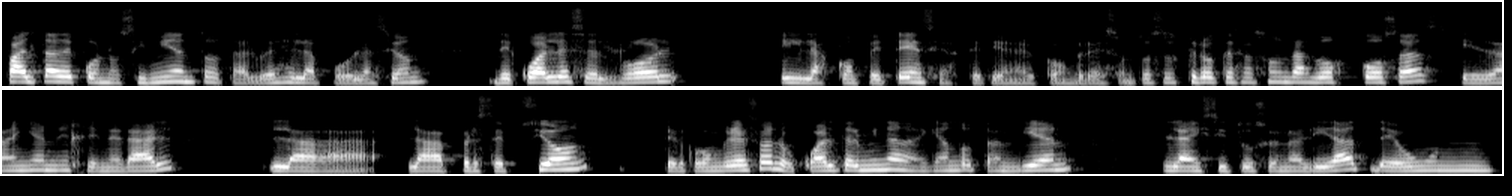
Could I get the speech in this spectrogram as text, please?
falta de conocimiento tal vez de la población de cuál es el rol y las competencias que tiene el Congreso. Entonces creo que esas son las dos cosas que dañan en general la, percepción del Congreso, lo cual termina dañando también la institucionalidad de un,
